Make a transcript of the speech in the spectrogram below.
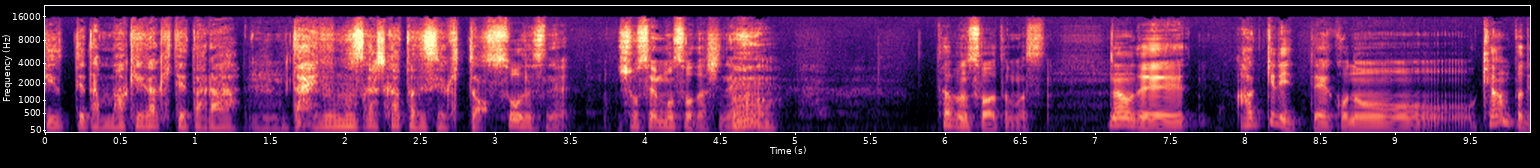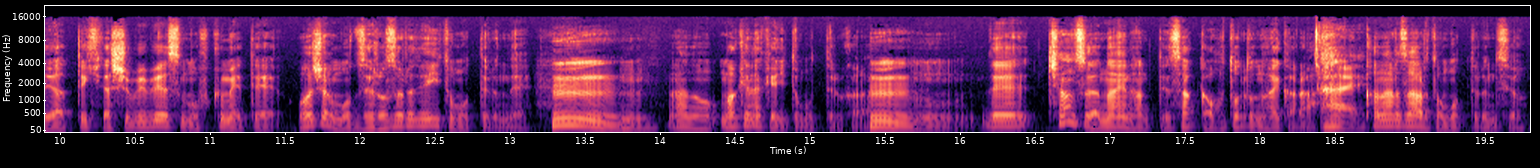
言ってた負けが来てたら、だいぶ難しかったですよ、きっと。そうですね。初戦もそうだしね。多分そうだと思います。なので、はっきり言って、この、キャンプでやってきた守備ベースも含めて、私はもう0-0でいいと思ってるんで、うん。うんあの、負けなきゃいいと思ってるから、うんで、チャンスがないなんてサッカーほとんどないから、はい必ずあると思ってるんですよ。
